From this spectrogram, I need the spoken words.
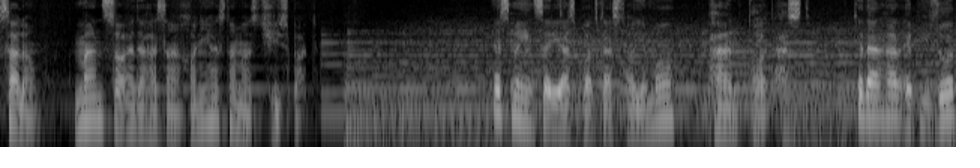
سلام. من ساعد حسنخانی هستم از چیزپاد اسم این سری از پادکست های ما پند پاد هست که در هر اپیزود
